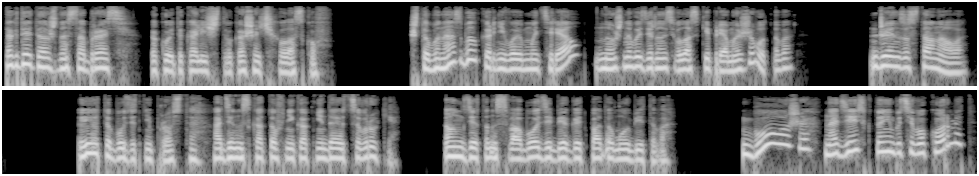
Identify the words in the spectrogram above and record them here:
Тогда я должна собрать какое-то количество кошачьих волосков. Чтобы у нас был корневой материал, нужно выдернуть волоски прямо из животного. Джейн застонала. И это будет непросто. Один из котов никак не дается в руки. Он где-то на свободе бегает по дому убитого. Боже, надеюсь, кто-нибудь его кормит?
